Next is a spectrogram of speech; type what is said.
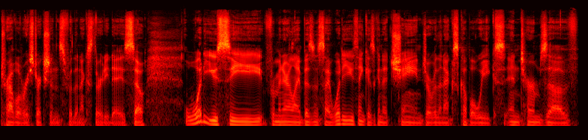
travel restrictions for the next 30 days. So what do you see from an airline business side? What do you think is going to change over the next couple weeks in terms of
